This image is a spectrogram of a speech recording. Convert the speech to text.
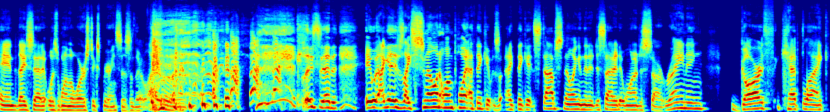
and they said it was one of the worst experiences of their life. they said it, I guess it was like snowing at one point. I think it was. I think it stopped snowing, and then it decided it wanted to start raining. Garth kept like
